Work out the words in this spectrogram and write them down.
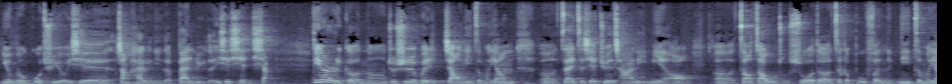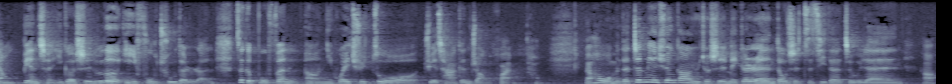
你有没有过去有一些伤害了你的伴侣的一些现象。第二个呢，就是会教你怎么样，呃，在这些觉察里面哦，呃，照造物主说的这个部分，你怎么样变成一个是乐意付出的人？这个部分，呃，你会去做觉察跟转换。好，然后我们的正面宣告语就是每个人都是自己的主人。好，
